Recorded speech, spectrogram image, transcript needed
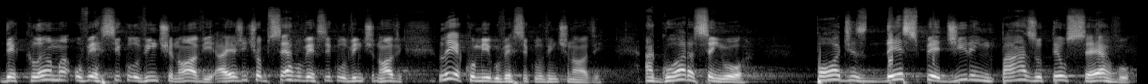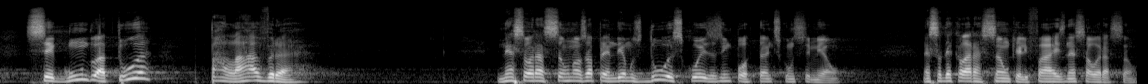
declama o versículo 29, aí a gente observa o versículo 29. Leia comigo o versículo 29. Agora, Senhor, podes despedir em paz o teu servo, segundo a tua palavra. Nessa oração, nós aprendemos duas coisas importantes com Simeão. Nessa declaração que ele faz, nessa oração.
